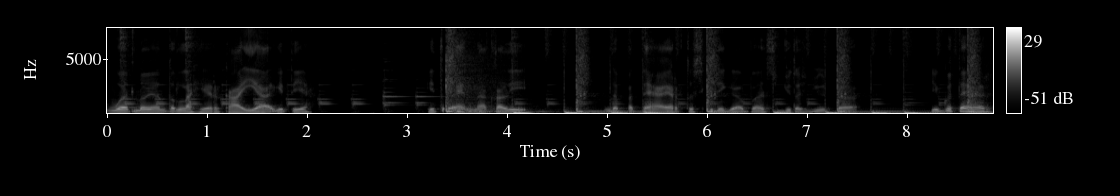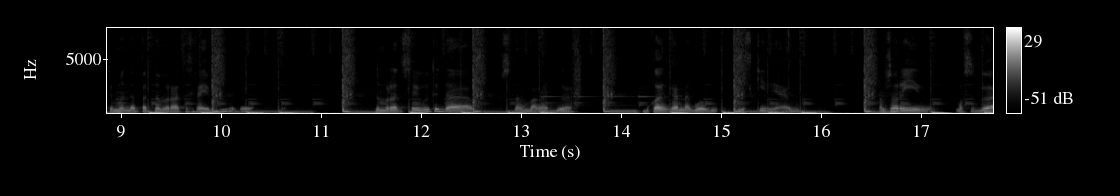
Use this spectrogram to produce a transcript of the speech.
buat lo yang terlahir kaya gitu ya itu enak kali. Dapat THR tuh segede gaban sejuta sejuta ya gue THR cuma dapat enam ratus ribu tuh enam ratus ribu tuh udah seneng banget gue bukan karena gue miskin ya. I'm sorry maksud gue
